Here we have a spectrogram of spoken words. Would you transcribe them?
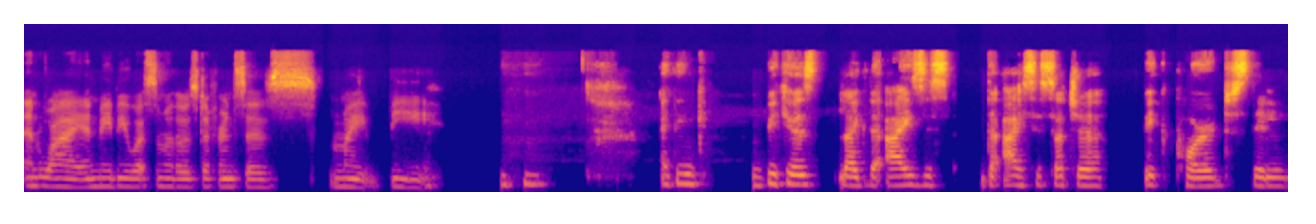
and why and maybe what some of those differences might be. Mm-hmm. i think because like the ice is the ice is such a big part still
